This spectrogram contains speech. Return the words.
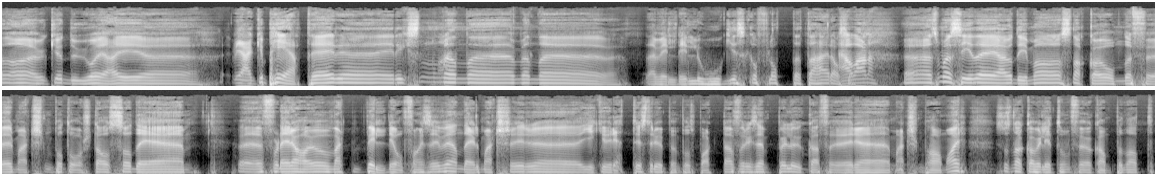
Nå er jo ikke du og jeg eh, Vi er ikke PT-er, eh, Eriksen, men, eh, men eh, det er veldig logisk og flott, dette her. Altså. Ja, det er det. Så må jeg si det, jeg og Dima snakka jo om det før matchen på torsdag også. Det, for dere har jo vært veldig offensive i en del matcher. Gikk jo rett i strupen på Sparta f.eks. uka før matchen på Hamar. Så snakka vi litt om før kampen at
